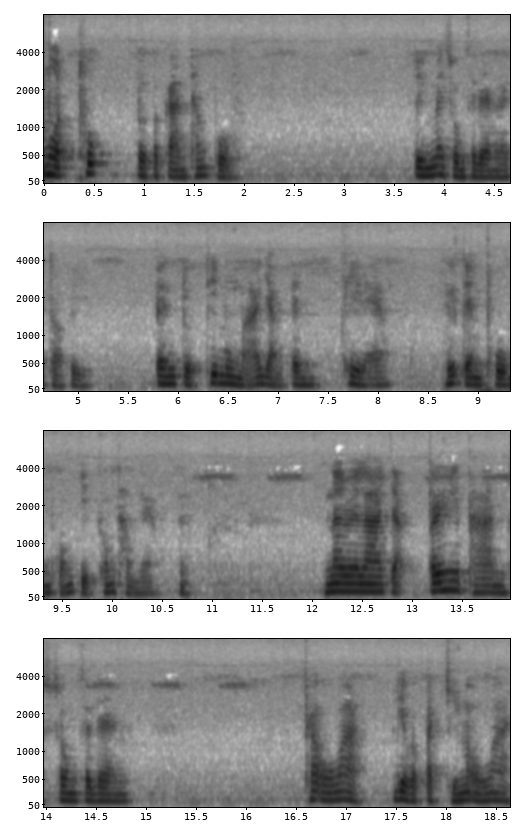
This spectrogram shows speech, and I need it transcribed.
หมดทุกโดยประการทั้งปวงจึงไม่ทรงแสดงอะไรต่อไปอีก เป็นจุดที่มุ่งหมายอย่างเต็มที่แล้ว หรือเต็มภูมิของจิตของธรรมแล้ว ในเวลาจะปรินิพานทรงแสดง พระโอวาทเรียกว่าปัจฉิมโอวาท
